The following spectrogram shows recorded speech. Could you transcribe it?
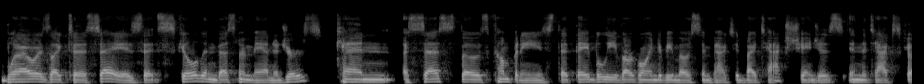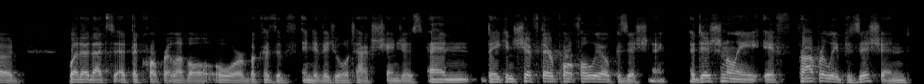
what I always like to say is that skilled investment managers can assess those companies that they believe are going to be most impacted by tax changes in the tax code, whether that's at the corporate level or because of individual tax changes. And they can shift their portfolio positioning. Additionally, if properly positioned,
